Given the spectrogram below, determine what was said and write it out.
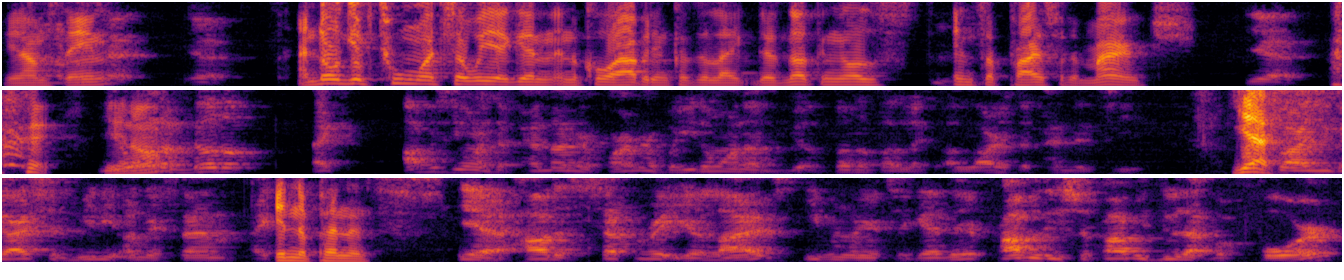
You know what I'm saying? 100%, Yeah. And don't give too much away again in the cohabiting because like there's nothing else in surprise for the marriage. Yeah. You You, know? don't want to build up like obviously you want to depend on your partner, but you don't want to build, build up a, like a large dependency. Yes. That's why you guys should really understand like Independence. yeah how to separate your lives even when you're together. Probably you should probably do that before,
